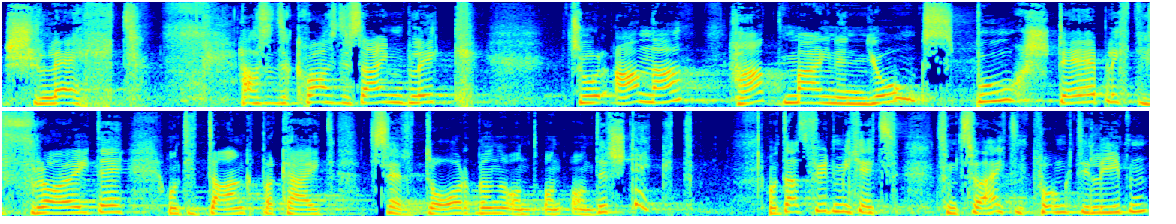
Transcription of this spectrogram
schlecht. Also quasi der Seitenblick zur Anna hat meinen Jungs buchstäblich die Freude und die Dankbarkeit zerdorben und, und, und erstickt. Und das führt mich jetzt zum zweiten Punkt, ihr Lieben.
